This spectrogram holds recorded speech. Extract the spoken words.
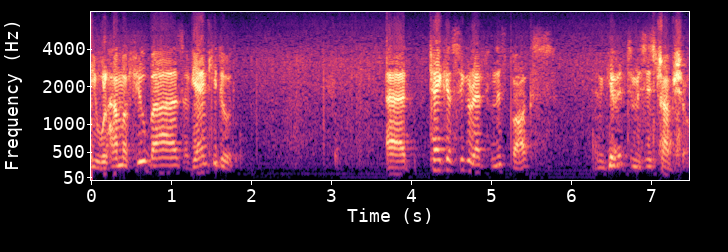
You will hum a few bars of Yankee Doodle. Uh, take a cigarette from this box and give it to Mrs. Trubshaw.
